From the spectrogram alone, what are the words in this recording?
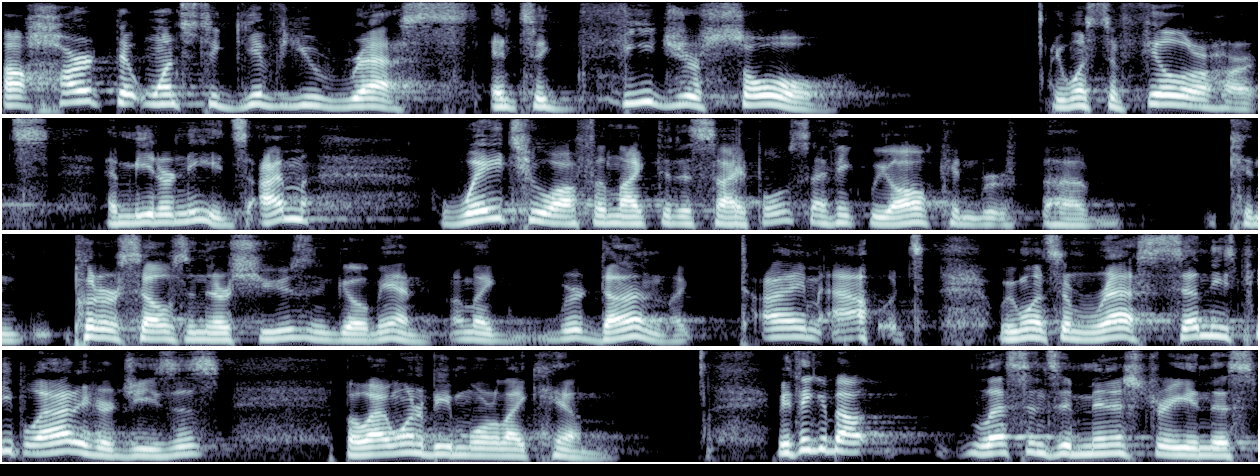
a heart that wants to give you rest and to feed your soul. He wants to fill our hearts and meet our needs. I'm, way too often like the disciples. I think we all can, uh, can put ourselves in their shoes and go, man, I'm like, we're done. Like, time out. We want some rest. Send these people out of here, Jesus. But I want to be more like him. We think about lessons in ministry in this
